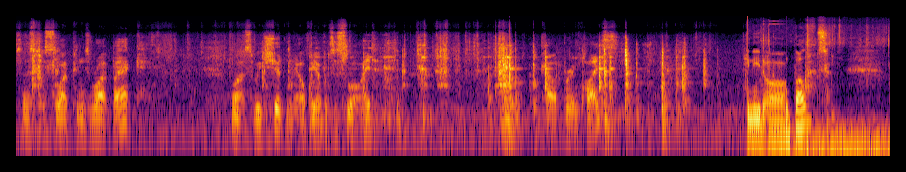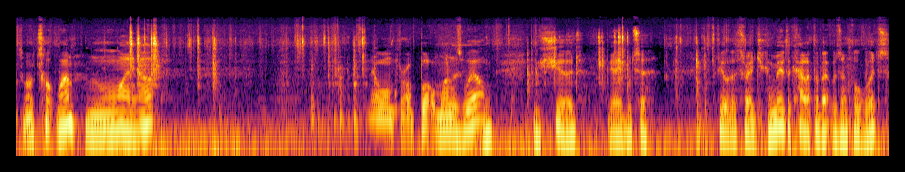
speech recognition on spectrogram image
so let's put slide pins right back right so we should now be able to slide the caliper in place we need our bolt so I'll top one and line it up now on for our bottom one as well. You should be able to feel the thread. You can move the caliper backwards and forwards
